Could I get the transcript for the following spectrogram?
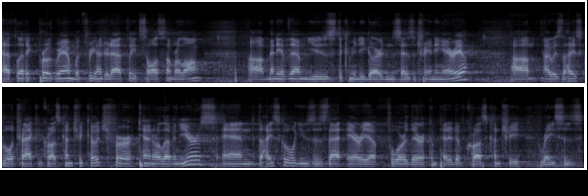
Athletic Program with 300 athletes all summer long. Uh, many of them use the community gardens as a training area. Um, I was the high school track and cross country coach for 10 or 11 years, and the high school uses that area for their competitive cross country races.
